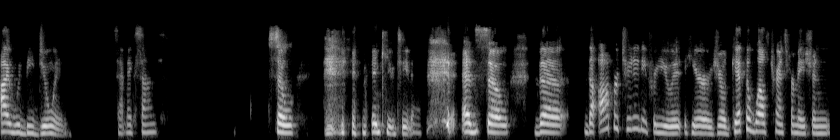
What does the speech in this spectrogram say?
I would be doing. Does that make sense? So thank you, Tina. And so the the opportunity for you here is you'll get the wealth transformation,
